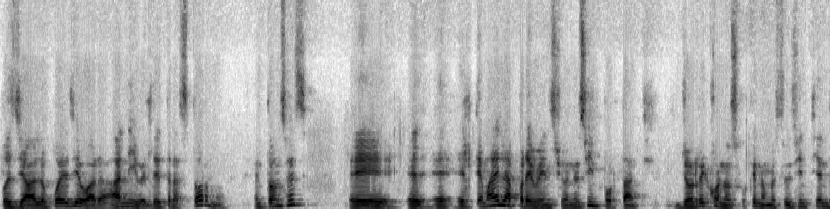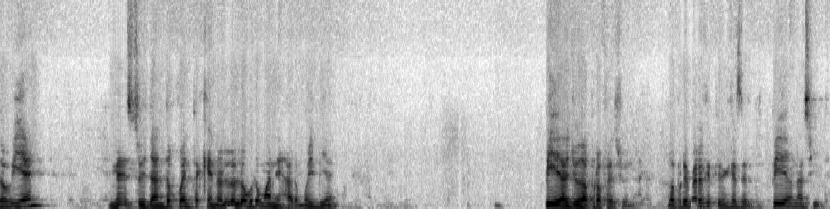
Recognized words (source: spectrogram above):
pues ya lo puedes llevar a, nivel de trastorno. Entonces, eh, el, tema de la prevención es importante. Yo reconozco que no me estoy sintiendo bien, me estoy dando cuenta que no lo logro manejar muy bien. Pide ayuda profesional. Lo primero que tiene que hacer es pide una cita.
